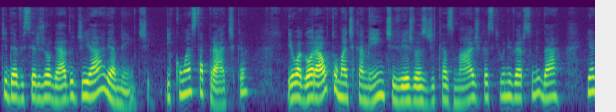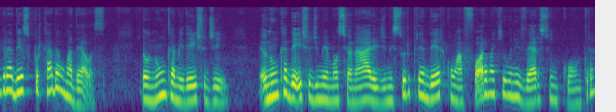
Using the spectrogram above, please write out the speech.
que deve ser jogado diariamente. E com esta prática, eu agora automaticamente vejo as dicas mágicas que o universo me dá e agradeço por cada uma delas. Eu nunca me deixo de eu nunca deixo de me emocionar e de me surpreender com a forma que o universo encontra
